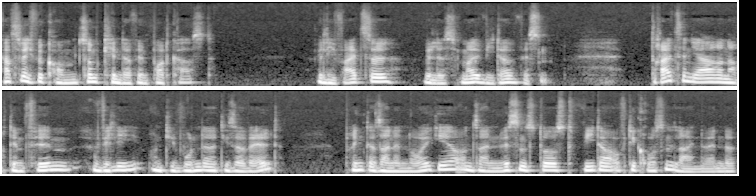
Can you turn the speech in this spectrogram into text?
Herzlich willkommen zum Kinderfilm-Podcast. Willi Weitzel will es mal wieder wissen. 13 Jahre nach dem Film Willi und die Wunder dieser Welt bringt er seine Neugier und seinen Wissensdurst wieder auf die großen Leinwände.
